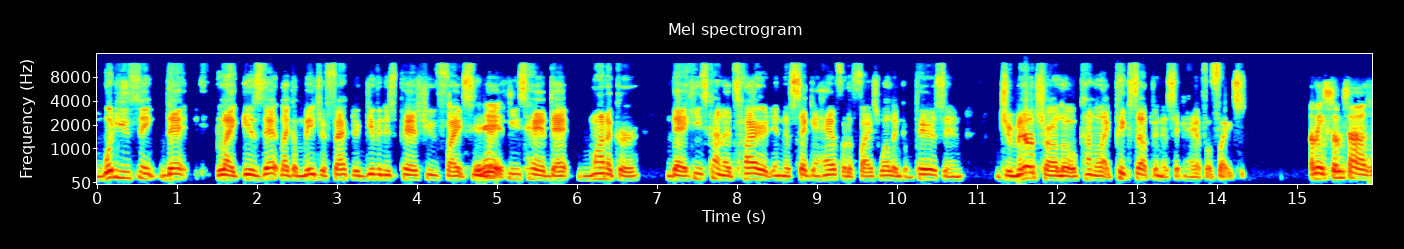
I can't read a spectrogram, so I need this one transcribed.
what do you think that like is that like a major factor given his past few fights it that is. he's had that moniker that he's kind of tired in the second half of the fights while in comparison Jermell Charlo kind of like picks up in the second half of fights. I mean, sometimes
